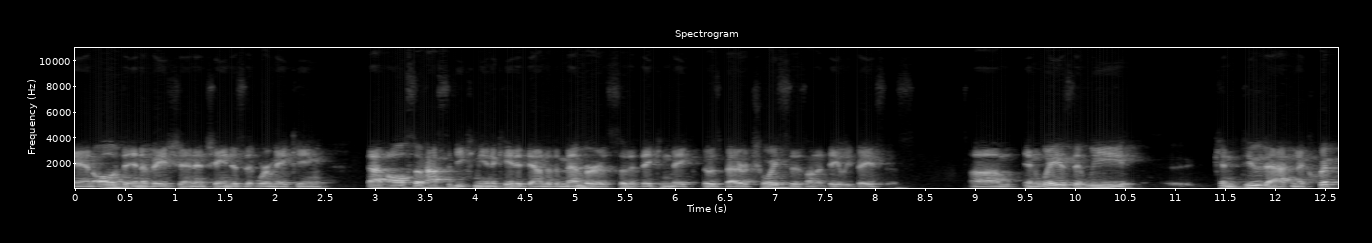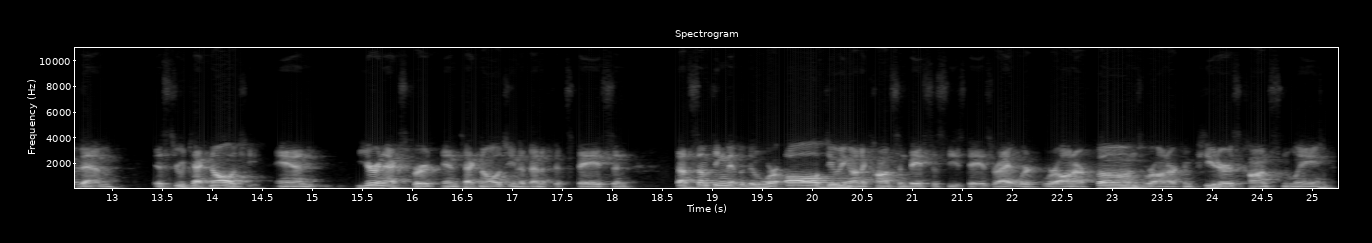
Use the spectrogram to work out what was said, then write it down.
and all of the innovation and changes that we're making that also has to be communicated down to the members so that they can make those better choices on a daily basis. Um, in ways that we can do that and equip them is through technology. And you're an expert in technology in the benefit space. And that's something that, that we're all doing on a constant basis these days, right? We're, we're on our phones, we're on our computers constantly.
